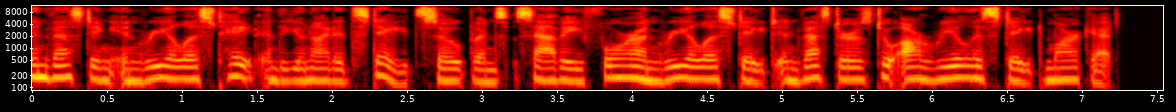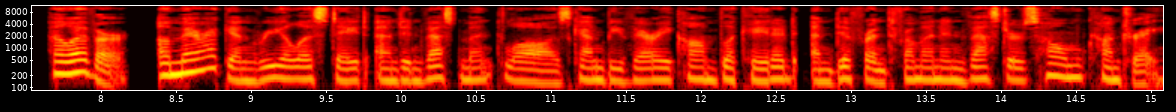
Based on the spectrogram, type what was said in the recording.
Investing in real estate in the United States opens savvy foreign real estate investors to our real estate market. However, American real estate and investment laws can be very complicated and different from an investor's home country.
